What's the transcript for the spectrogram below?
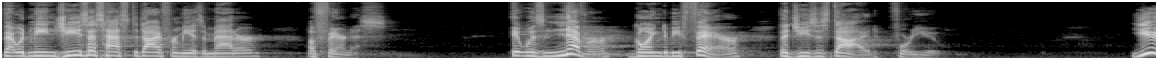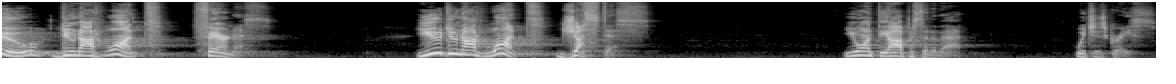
that would mean Jesus has to die for me as a matter of fairness. It was never going to be fair that Jesus died for you. You do not want fairness. You do not want justice. You want the opposite of that, which is grace.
